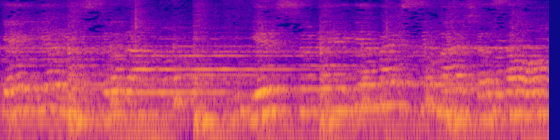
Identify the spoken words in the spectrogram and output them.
깨어있으라 예수에게 말씀하셔서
